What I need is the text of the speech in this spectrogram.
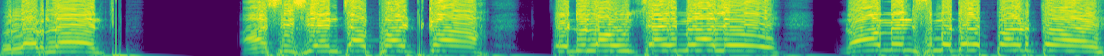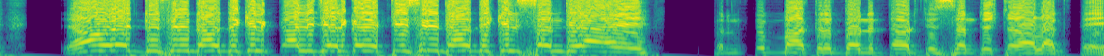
फुलर लेंथ फटका. उंचाई नॉमिन्स दुसरी धाव देखील खाली जाईल का तिसरी धाव देखील संधी आहे. परंतु मात्र दोन धावची संतुष्ट राहावं लागते.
